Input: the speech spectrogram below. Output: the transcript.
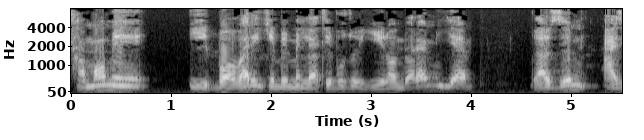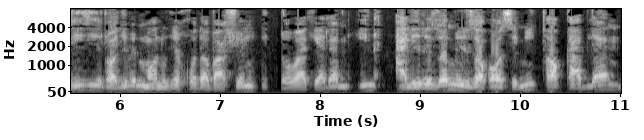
تمام ای باوری که به ملت بزرگ ایران دارم میگم در ضمن عزیزی راجب مانوک خدا بخشیان صحبت کردن این علیرضا میرزا قاسمی تا قبلا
